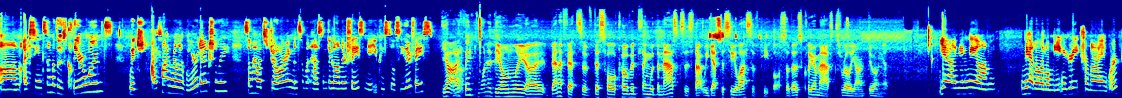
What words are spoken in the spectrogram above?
Um, I've seen some of those clear ones which I find really weird actually. Somehow it's jarring when someone has something on their face and yet you can still see their face. Yeah, I think one of the only uh, benefits of this whole COVID thing with the masks is that we get to see less of people. So those clear masks really aren't doing it. Yeah, I mean we um we had a little meet and greet for my work.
